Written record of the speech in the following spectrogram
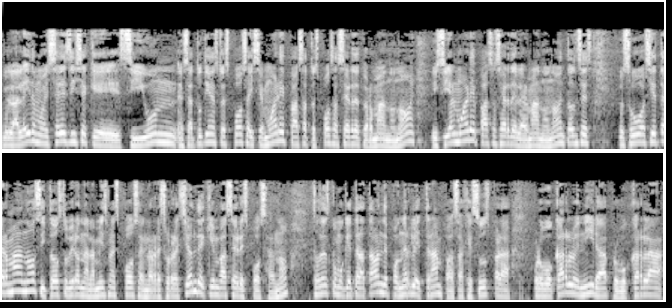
la ley de Moisés dice que si un, o sea, tú tienes tu esposa y se muere, pasa tu esposa a ser de tu hermano, ¿no? Y si él muere, pasa a ser del hermano, ¿no? Entonces, pues hubo siete hermanos y todos tuvieron a la misma esposa. En la resurrección, ¿de quién va a ser esposa, no? Entonces, como que trataban de ponerle trampas a Jesús para provocarlo en ira, provocarla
